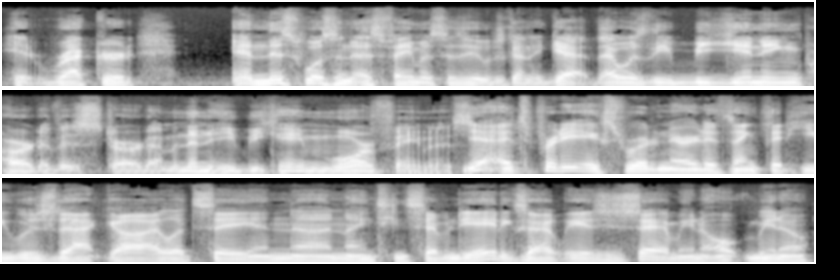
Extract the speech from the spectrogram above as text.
hit record. And this wasn't as famous as he was going to get. That was the beginning part of his stardom. And then he became more famous. Yeah, it's pretty extraordinary to think that he was that guy. Let's say in uh, 1978, exactly as you say. I mean, oh, you know,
